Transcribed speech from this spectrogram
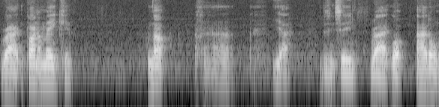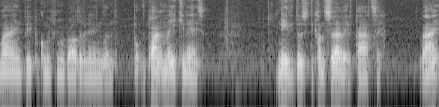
Right, the point I'm making. I'm not. yeah, it doesn't seem. Right, look, I don't mind people coming from abroad living in England, but the point I'm making is neither does the Conservative Party. Right?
